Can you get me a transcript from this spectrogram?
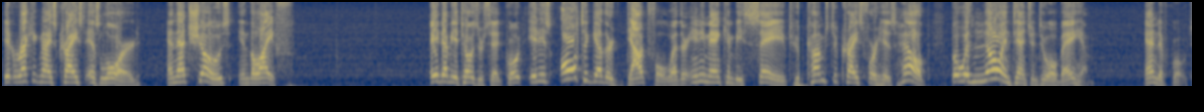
It recognizes Christ as Lord, and that shows in the life. A.W. Tozer said, quote, It is altogether doubtful whether any man can be saved who comes to Christ for his help, but with no intention to obey him. End of quote.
